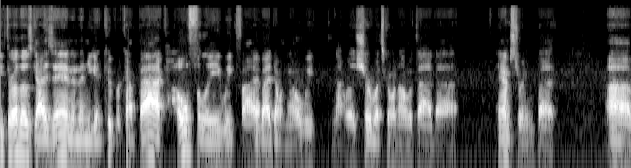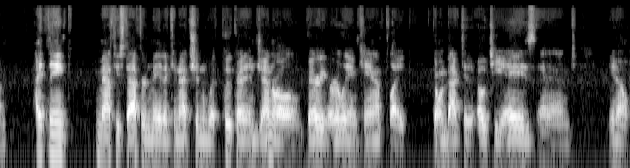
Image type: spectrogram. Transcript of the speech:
you throw those guys in, and then you get Cooper Kupp back. Hopefully, week five. I don't know. We're not really sure what's going on with that uh, hamstring, but um, I think Matthew Stafford made a connection with Puka in general very early in camp, like going back to OTAs and you know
